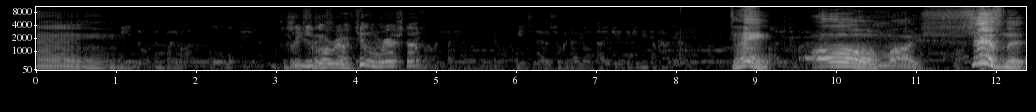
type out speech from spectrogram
Dang. So she just go around killing rare stuff. Dang. Oh my shiznit.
